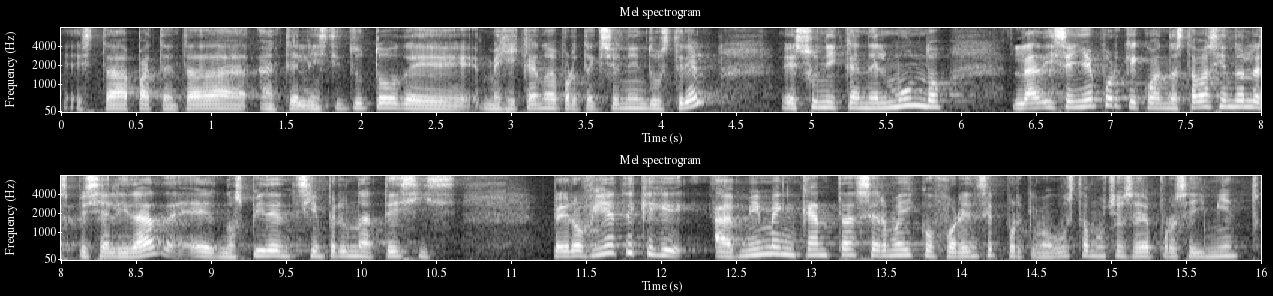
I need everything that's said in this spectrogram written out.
Está patentada ante el Instituto de Mexicano de Protección Industrial. Es única en el mundo. La diseñé porque cuando estaba haciendo la especialidad eh, nos piden siempre una tesis. Pero fíjate que a mí me encanta ser médico forense porque me gusta mucho hacer el procedimiento.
